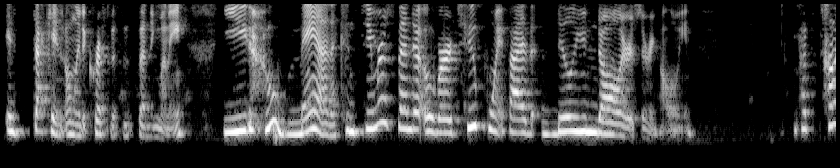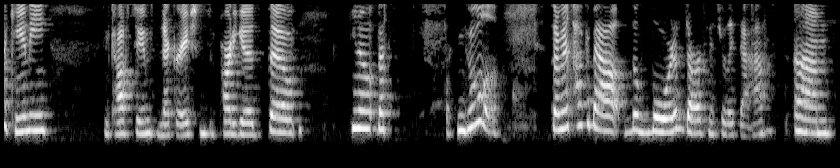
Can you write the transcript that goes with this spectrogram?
is second only to christmas in spending money you, oh man, consumers spend over $2.5 billion during Halloween. That's a ton of candy and costumes and decorations and party goods. So, you know, that's freaking cool. So, I'm going to talk about the Lord of Darkness really fast. Um,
